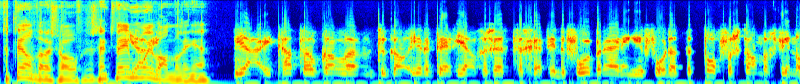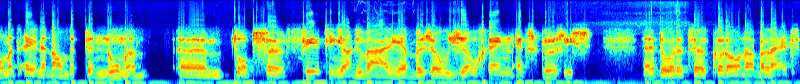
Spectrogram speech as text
vertel daar eens over. Er zijn twee Ja, mooie wandelingen. Ja, ik had ook al eh, natuurlijk al eerder tegen jou gezegd, Gert, in de voorbereiding hiervoor, dat we het toch verstandig vinden om het een en ander te noemen. Ehm, tot eh, 14 januari hebben we sowieso geen excursies hè, door het eh, coronabeleid.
